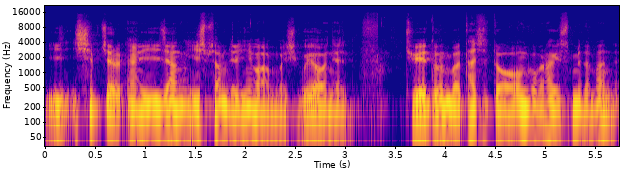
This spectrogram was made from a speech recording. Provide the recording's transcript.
10절 2장 23절 인용한 것이고요. 뒤에도 뭐 다시 또 언급을 하겠습니다만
